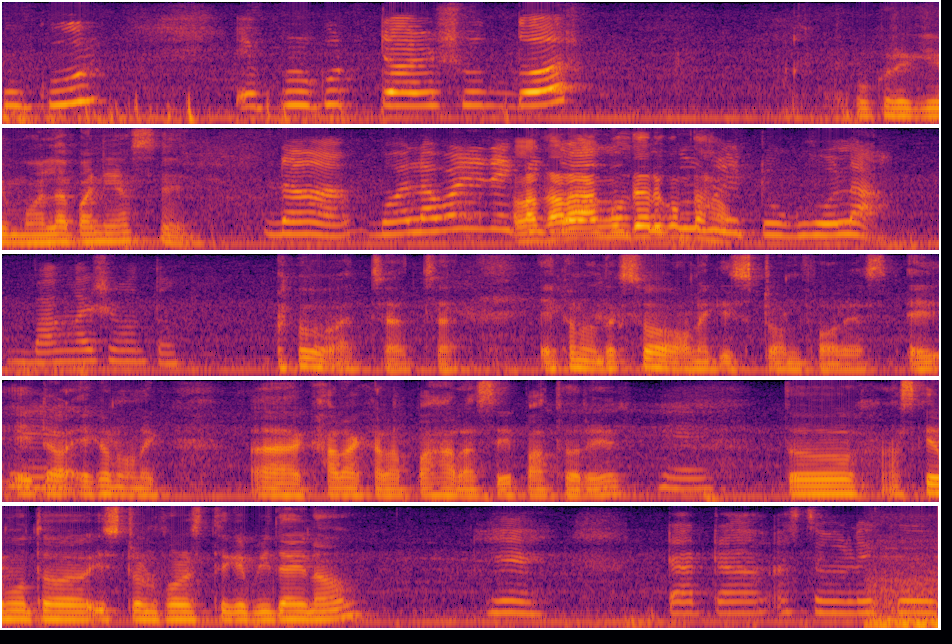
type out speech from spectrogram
পুকুর। এই পুকুরটা সুন্দর। পুকুরে গিয়ে ময়লা পানি আছে? না ময়লা পানি নেই আলাদা আঙুল দিয়ে এরকম পুকুর একটু ঘোলা বাংলাদেশের মতো। ও আচ্ছা আচ্ছা। এখানে দেখছ অনেক স্টোন ফরেস্ট এটা এখানে অনেক খাড়া খাড়া পাহাড় আছে পাথরের। হ্যাঁ। তো আজকের মতো স্টোন ফরেস্ট থেকে বিদায় নাও। হ্যাঁ। টাটা আসসালামু আলাইকুম।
